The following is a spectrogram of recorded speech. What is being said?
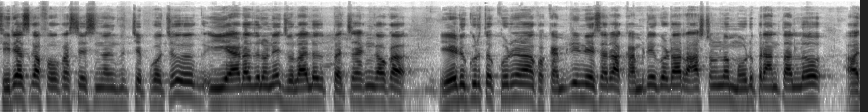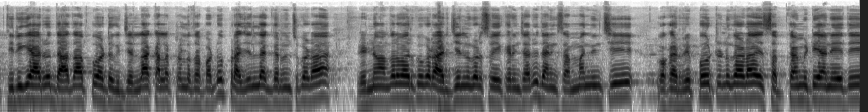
సీరియస్గా ఫోకస్ చేసిందని చెప్పుకోవచ్చు ఈ ఏడాదిలోనే జూలైలో ప్రత్యేకంగా ఒక ఏడుగురితో కూడిన ఒక కమిటీని వేశారు. ఆ కమిటీ కూడా రాష్ట్రంలో మూడు ప్రాంతాల్లో తిరిగారు. దాదాపు అటు జిల్లా కలెక్టర్లతో పాటు ప్రజల దగ్గర నుంచి కూడా రెండు వందల వరకు కూడా అర్జీలను కూడా స్వీకరించారు. దానికి సంబంధించి ఒక రిపోర్టును కూడా సబ్ కమిటీ అనేది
